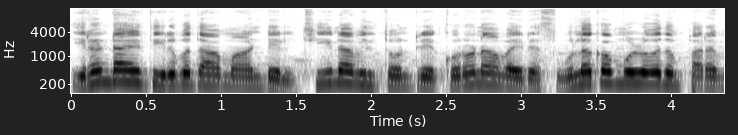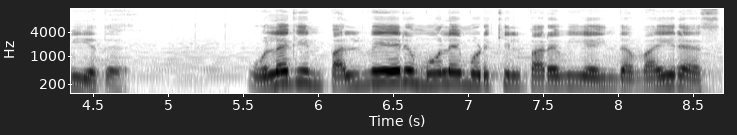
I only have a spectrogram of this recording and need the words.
இரண்டாயிரத்தி இருபதாம் ஆண்டில் சீனாவில் தோன்றிய கொரோனா வைரஸ் உலகம் முழுவதும் பரவியது. உலகின் பல்வேறு மூலை முடுக்கில் பரவிய இந்த வைரஸ்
